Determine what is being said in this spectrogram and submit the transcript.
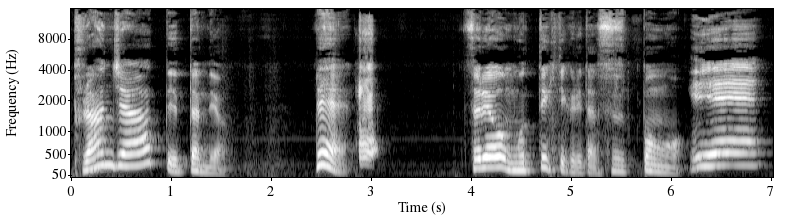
プランジャーって言ったんだよ。で、もそれを持ってきてくれたの、すっぽんを。ええ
